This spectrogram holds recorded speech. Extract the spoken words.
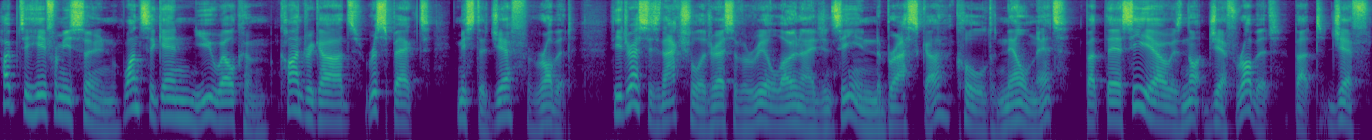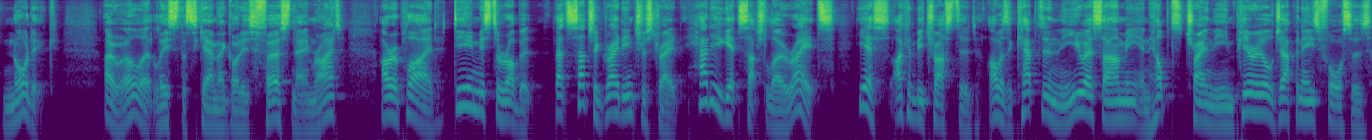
hope to hear from you soon. Once again, you welcome. Kind regards, respect, Mr. Jeff Robert. The address is an actual address of a real loan agency in Nebraska called Nelnet, but their CEO is not Jeff Robert, but Jeff Nordic. Oh well, at least the scammer got his first name right. I replied, Dear Mr. Robert, that's such a great interest rate. How do you get such low rates? Yes, I can be trusted. I was a captain in the US Army and helped train the Imperial Japanese Forces.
